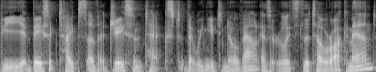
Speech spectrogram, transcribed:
the basic types of JSON text that we need to know about as it relates to the tellraw command.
